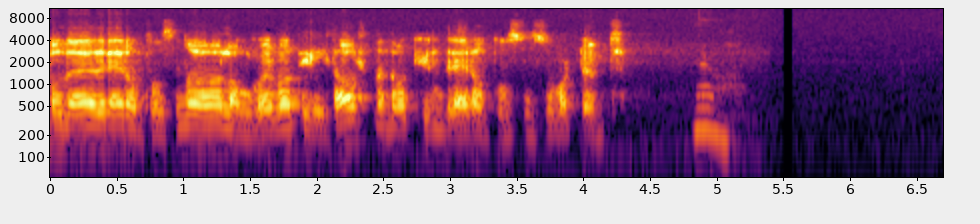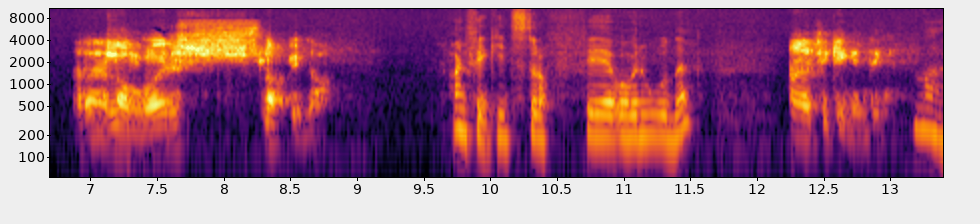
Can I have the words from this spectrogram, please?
både Dreyer Antonsen og Langgaard var tiltalt, men det var kun Dreyer Antonsen som ble dømt. Ja. Eh, Langgaard slapp unna. Han fikk ikke straff overhodet? Han fikk ingenting. Nei.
